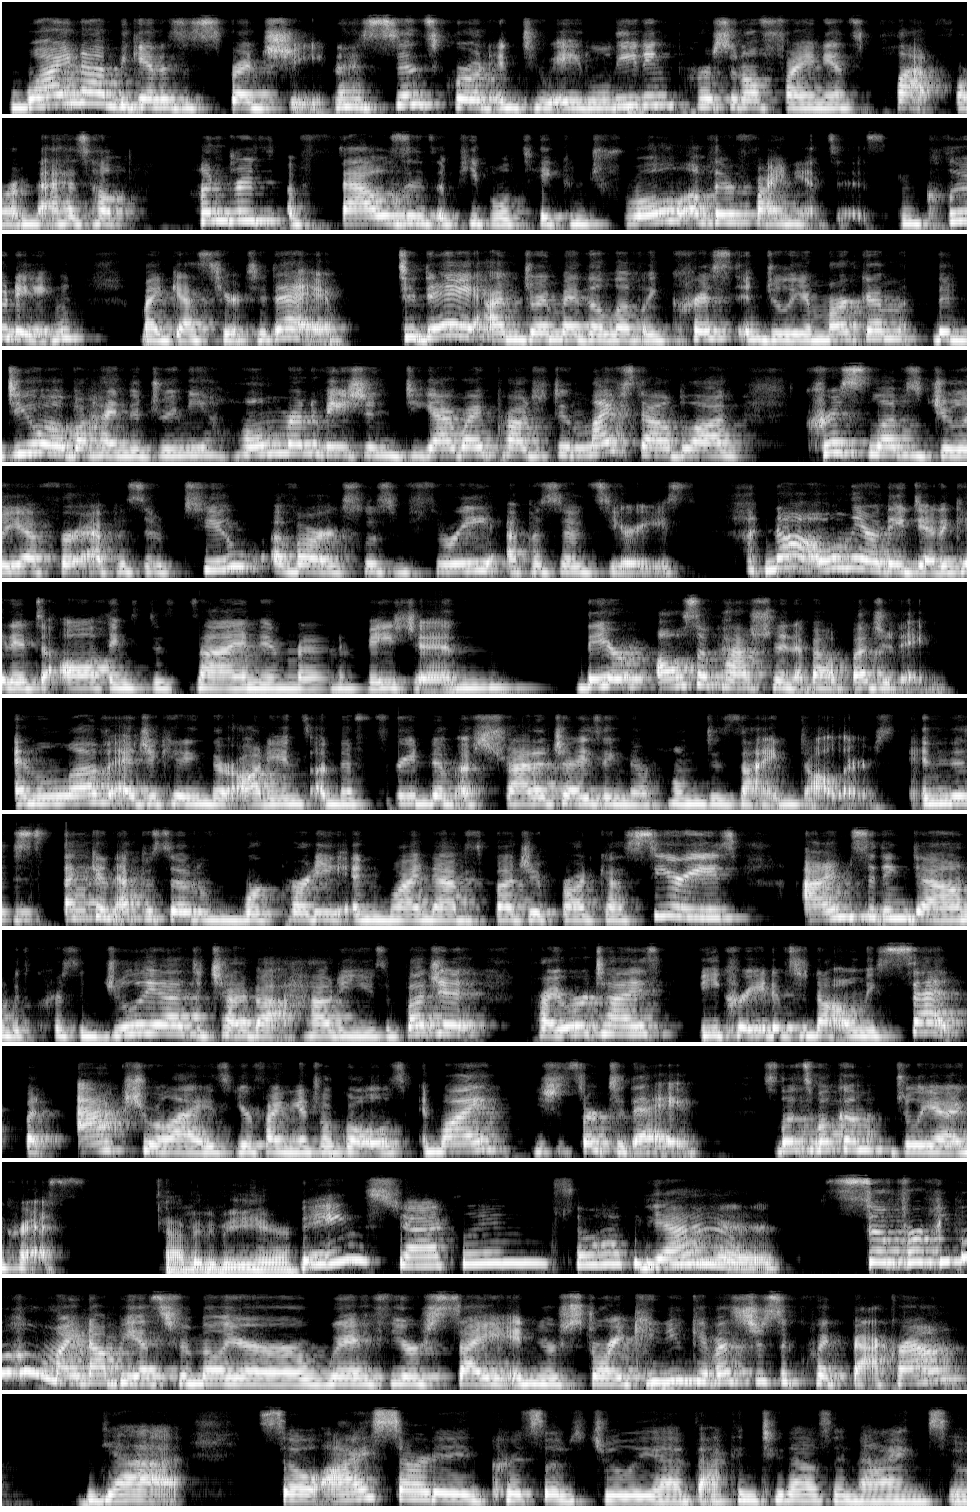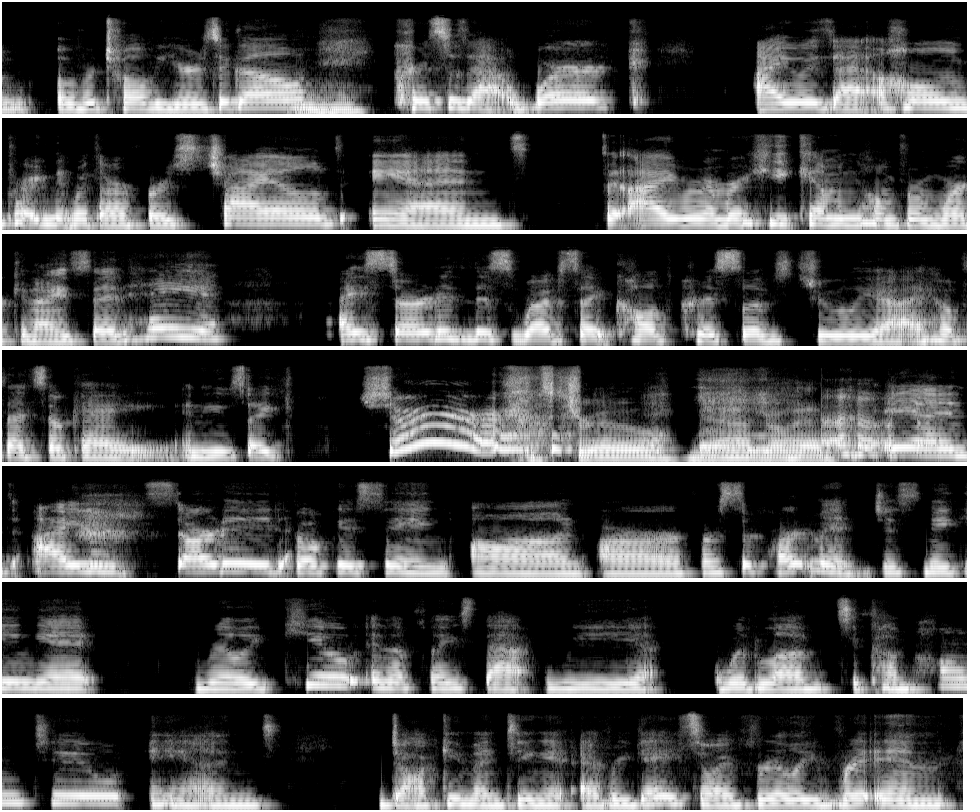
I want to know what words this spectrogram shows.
YNAB began as a spreadsheet and has since grown into a leading personal finance platform that has helped hundreds of thousands of people take control of their finances, including my guest here today. Today, I'm joined by the lovely Chris and Julia Marcum, the duo behind the dreamy home renovation DIY project and lifestyle blog, Chris Loves Julia, for episode two of our exclusive three episode series. Not only are they dedicated to all things design and renovation, they are also passionate about budgeting and love educating their audience on the freedom of strategizing their home design dollars. In this second episode of Work Party and YNAB's budget broadcast series, I'm sitting down with Chris and Julia to chat about how to use a budget, prioritize, be creative to not only set, but actualize your financial goals and why you should start today. So let's welcome Julia and Chris. Happy to be here. Thanks, Jaclyn. So happy to Yeah. be here. So, for people who might not be as familiar with your site and your story, can you give us just a quick background? Yeah. So I started Chris Loves Julia back in 2009. So over 12 years ago, Mhm. Chris was at work. I was at home pregnant with our first child. And, but I remember he coming home from work and I said, Hey, I started this website called Chris Loves Julia. I hope that's okay. And he was like, Sure. It's true. Yeah, go ahead. and I started focusing on our first apartment, just making it really cute in a place that we would love to come home to and documenting it every day. So I've really written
